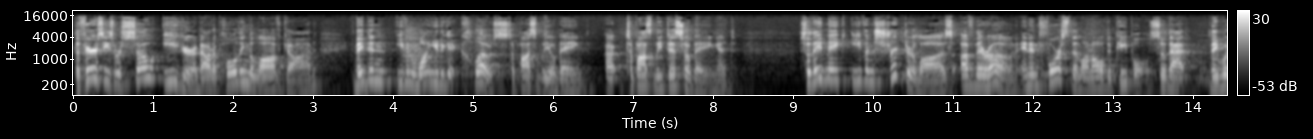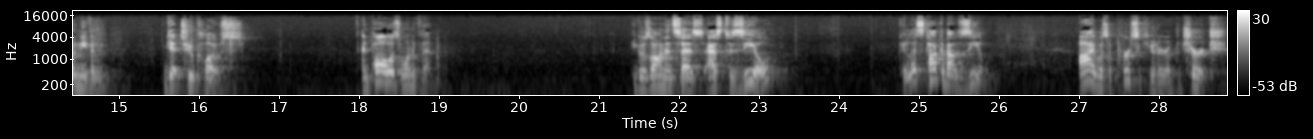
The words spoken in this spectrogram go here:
The Pharisees were so eager about upholding the law of God, they didn't even want you to get close to possibly obeying, uh, to possibly disobeying it. So they'd make even stricter laws of their own and enforce them on all the people so that they wouldn't even get too close. And Paul was one of them. He goes on and says, As to zeal, okay, let's talk about zeal. I was a persecutor of the church.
